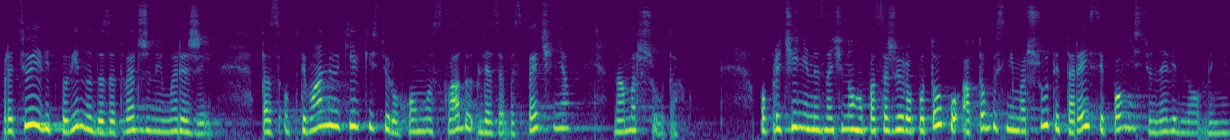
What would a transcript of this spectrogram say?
працює відповідно до затвердженої мережі та з оптимальною кількістю рухомого складу для забезпечення на маршрутах. По причині незначного пасажиропотоку автобусні маршрути та рейси повністю не відновлені.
